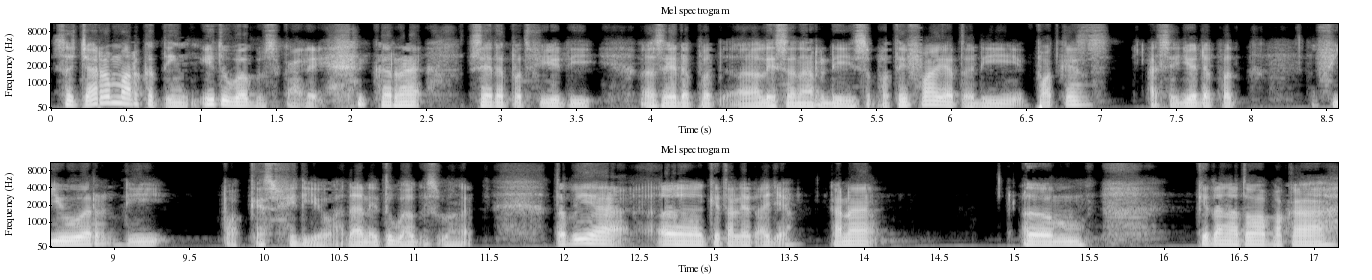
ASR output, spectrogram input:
Secara marketing itu bagus sekali karena saya dapat view di uh, saya dapat uh, listener di Spotify atau di podcast, saya juga dapat viewer di podcast video dan itu bagus banget. Tapi ya uh, kita lihat aja karena um, kita nggak tahu apakah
